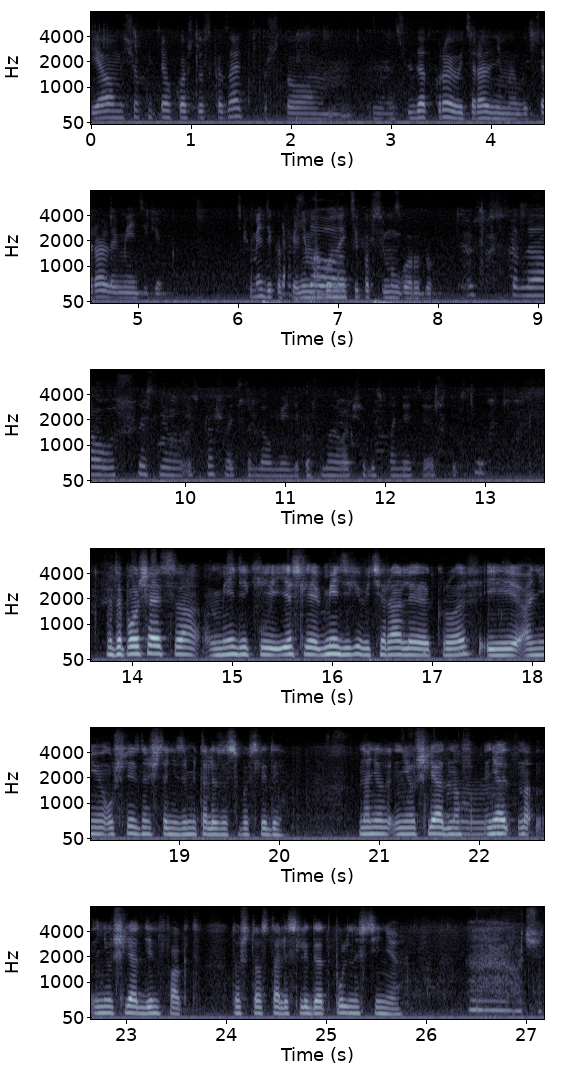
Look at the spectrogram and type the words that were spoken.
Я вам еще хотел кое-что сказать, что следы от крови вытирали не мы, вытирали медики. Этих медиков Так я не могу что- найти по всему городу. Тогда уж, если вы спрашиваете тогда у медиков, мы вообще без понятия, что тут случилось. Это получается, медики, если медики вытирали кровь и они ушли, значит они заметали за собой следы. Но не, не учли одно, Мгм. не, не учли один факт. То, что остались следы от пуль на стене. Очень.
